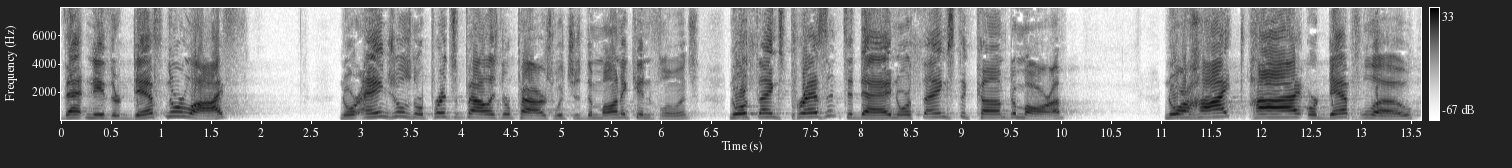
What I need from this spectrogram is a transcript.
that neither death nor life, nor angels, nor principalities, nor powers, which is demonic influence, nor things present today, nor things to come tomorrow, nor height high or depth low,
